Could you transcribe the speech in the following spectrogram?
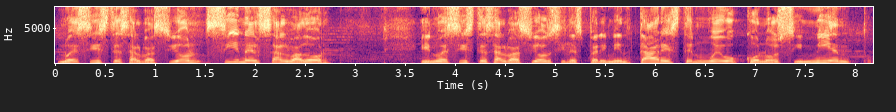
No existe salvación sin el Salvador. Y no existe salvación sin experimentar este nuevo conocimiento.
